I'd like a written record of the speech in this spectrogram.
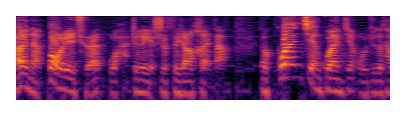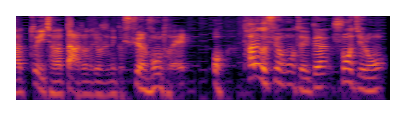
还有呢，爆裂拳，哇，这个也是非常狠的。那关键关键，我觉得他最强的大招呢，就是那个旋风腿，哦，他这个旋风腿跟双截龙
